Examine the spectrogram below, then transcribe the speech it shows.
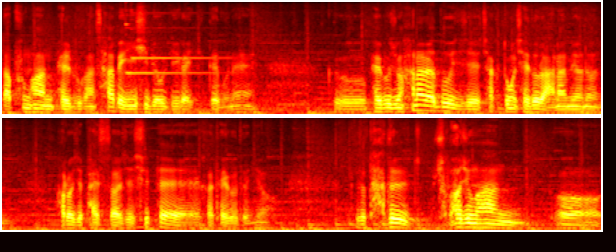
납품한 밸브가 한 420여 개가 있기 때문에 그 밸브 중 하나라도 이제 작동을 제대로 안 하면은 바로 이제 발사 이제 실패가 되거든요. 그래서 다들 조마조마한 어,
